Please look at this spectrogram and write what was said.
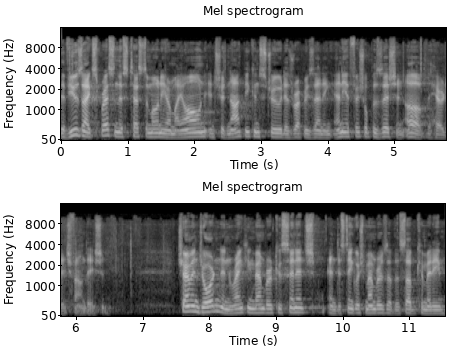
The views I express in this testimony are my own and should not be construed as representing any official position of the Heritage Foundation. Chairman Jordan and Ranking Member Kucinich and distinguished members of the subcommittee,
